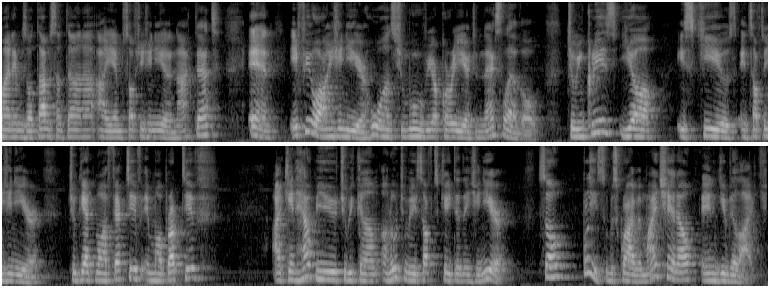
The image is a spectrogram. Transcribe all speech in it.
My name is Otavio Santana, I am software engineer and architect and if you are an engineer who wants to move your career to the next level, to increase your skills in software engineer, to get more effective and more productive, I can help you to become an ultimate sophisticated engineer. So please subscribe to my channel and give the like.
